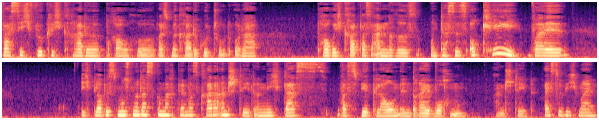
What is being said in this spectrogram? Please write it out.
was ich wirklich gerade brauche, was mir gerade gut tut oder brauche ich gerade was anderes? Und das ist okay, weil ich glaube, es muss nur das gemacht werden, was gerade ansteht und nicht das, was wir glauben in drei Wochen ansteht. Weißt du, wie ich meine?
